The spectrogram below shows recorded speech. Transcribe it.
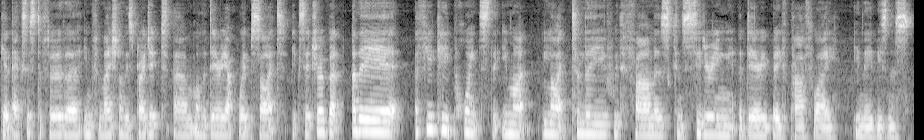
get access to further information on this project um, on the Dairy Up website, etc. But are there a few key points that you might like to leave with farmers considering a dairy beef pathway in their business?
